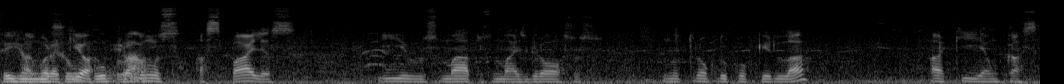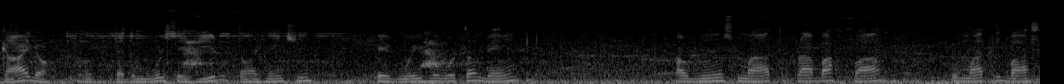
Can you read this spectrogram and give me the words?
Feijão Agora aqui, ó, jogamos as palhas e os matos mais grossos no tronco do coqueiro lá. Aqui é um cascalho, ó, no pé do muro, vocês viram. Então a gente pegou e jogou também alguns matos para abafar o mato de baixo,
